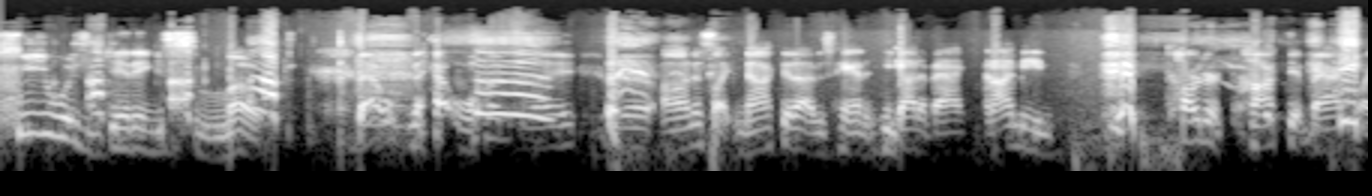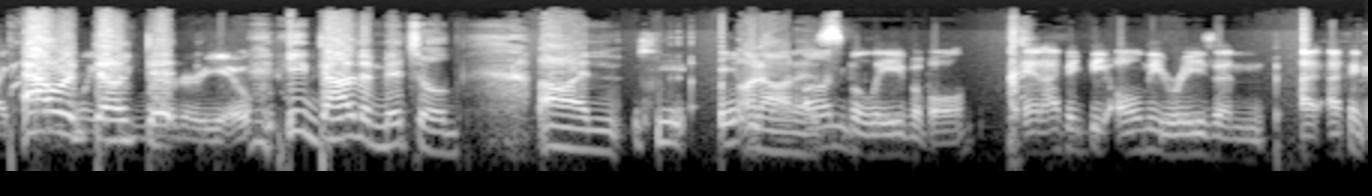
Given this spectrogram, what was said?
he was getting smoked. That that one play where Anas like knocked it out of his hand and he got it back, and I mean. Carter cocked it back He like power to dunked it. murder you. he Donovan Mitchell on He, it was Anas. unbelievable. And I think the only reason I, I think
